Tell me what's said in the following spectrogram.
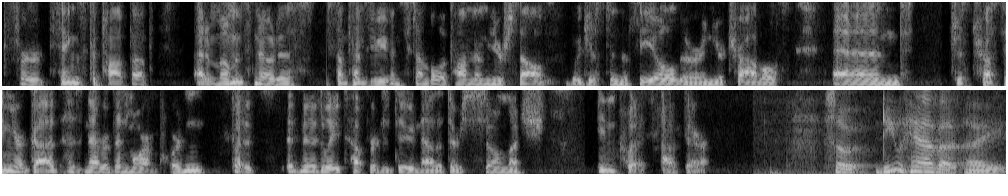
for things to pop up at a moment's notice. Sometimes you even stumble upon them yourself, just in the field or in your travels. And just trusting your gut has never been more important, but it's admittedly tougher to do now that there's so much input out there. So, do you have a, a,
